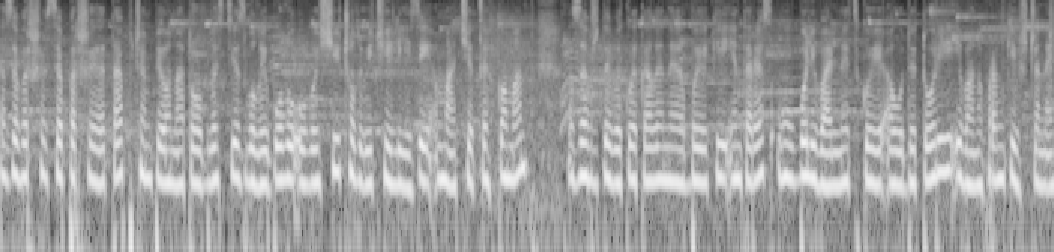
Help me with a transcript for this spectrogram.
Завершився перший етап чемпіонату області з волейболу у вищій чоловічій лізі. Матчі цих команд завжди викликали неабиякий інтерес у вболівальницької аудиторії Івано-Франківщини.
